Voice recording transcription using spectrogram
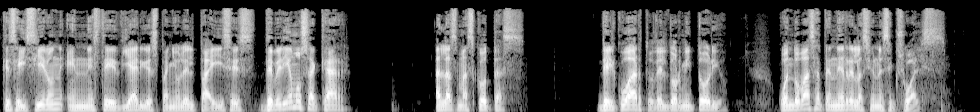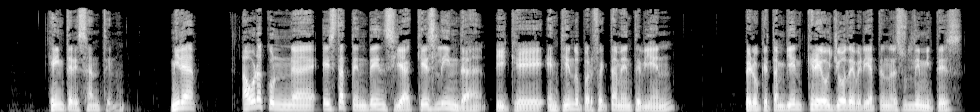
que se hicieron en este diario español El País es, ¿deberíamos sacar a las mascotas del cuarto, del dormitorio, cuando vas a tener relaciones sexuales? Qué interesante, ¿no? Mira, ahora con eh, esta tendencia que es linda y que entiendo perfectamente bien, pero que también creo yo debería tener sus límites,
